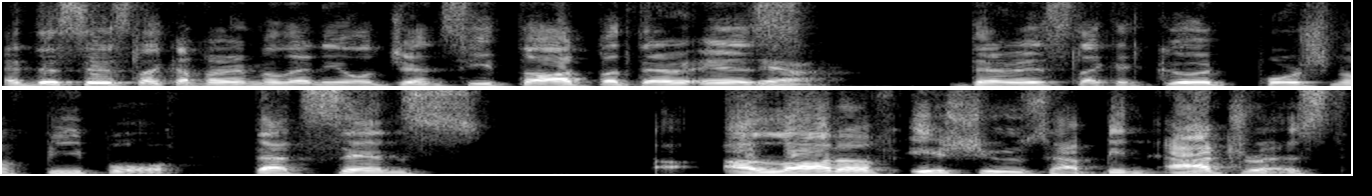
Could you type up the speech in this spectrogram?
and this is like a very millennial Gen Z thought, but there is yeah. there is like a good portion of people that since a lot of issues have been addressed.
